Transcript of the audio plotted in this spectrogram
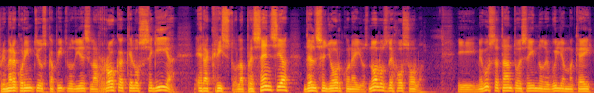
1 Corintios capítulo 10, la roca que los seguía era Cristo, la presencia del Señor con ellos, no los dejó solos. Y me gusta tanto ese himno de William McKay,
